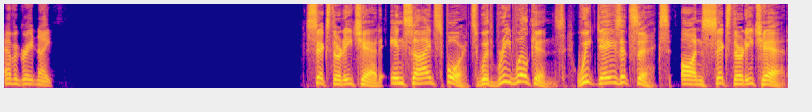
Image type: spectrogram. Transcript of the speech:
Have a great night. 630 CHED Inside Sports with Reed Wilkins. Weekdays at 6 on 630 CHED.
